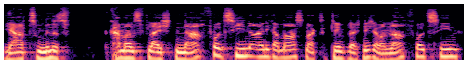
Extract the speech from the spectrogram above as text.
ja, zumindest kann man es vielleicht nachvollziehen einigermaßen, akzeptieren vielleicht nicht, aber nachvollziehen.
